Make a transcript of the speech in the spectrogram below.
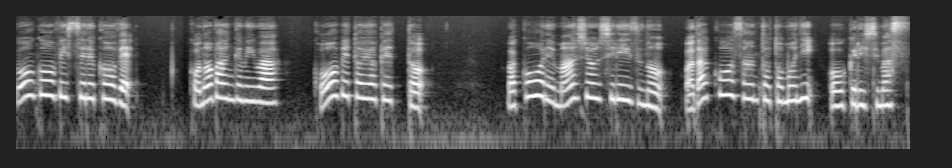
ゴーゴービッセル神戸。この番組は、神戸トヨペット、ワコーレマンションシリーズの和田光さんと共にお送りします。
